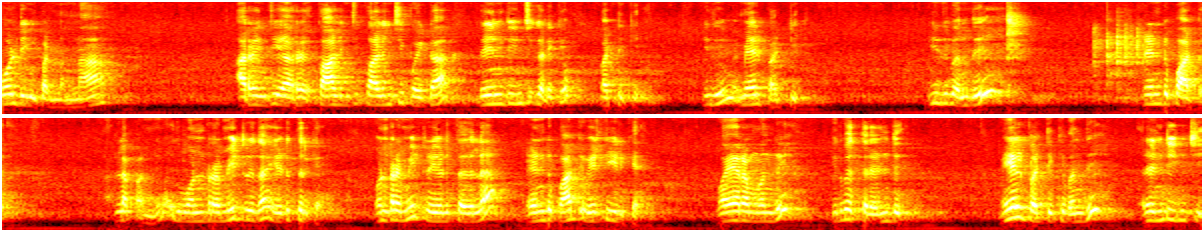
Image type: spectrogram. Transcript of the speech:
போல்டிங் பண்ணோம்னா அரை இன்ச்சு அரை கால் இன்ச்சு கால் இன்ச்சு போயிட்டால் ரெண்டு இன்ச்சு கிடைக்கும் பட்டிக்கு. இது மேல் பட்டி. இது வந்து ரெண்டு பாட்டு. நல்லா பண்ணுங்க. இது ஒன்றரை மீட்ரு தான் எடுத்திருக்கேன். ஒன்றரை மீட்ரு எடுத்ததில் ரெண்டு பாட்டு வெட்டியிருக்கேன். உயரம் வந்து இருபத்தி ரெண்டு மேல் பட்டிக்கு வந்து ரெண்டு இன்ச்சு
